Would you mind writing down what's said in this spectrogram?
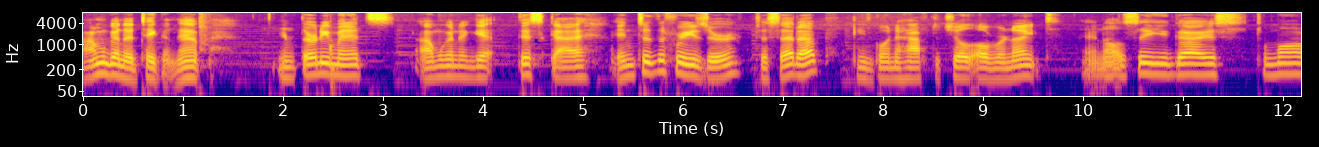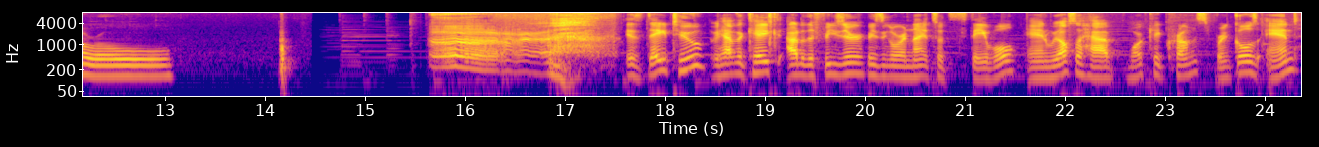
I'm gonna take a nap. In 30 minutes, I'm gonna get this guy into the freezer to set up. He's going to have to chill overnight. And I'll see you guys tomorrow. It's day two. We have the cake out of the freezer, freezing overnight so it's stable. And we also have more cake crumbs, sprinkles, and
